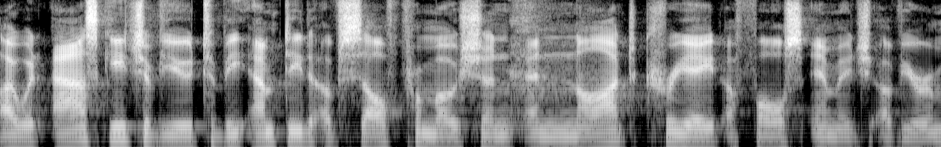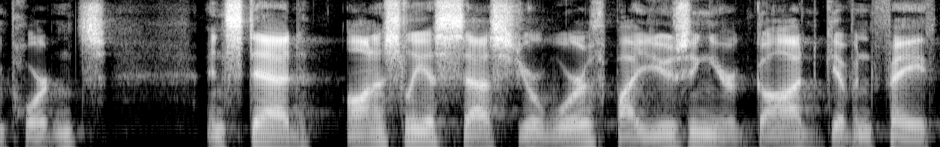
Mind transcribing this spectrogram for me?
I would ask each of you to be emptied of self promotion and not create a false image of your importance. Instead, honestly assess your worth by using your God given faith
